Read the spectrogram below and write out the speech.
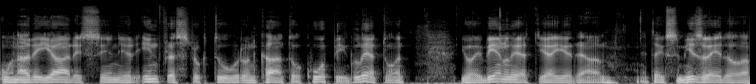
Un arī jārisina ir infrastruktūra un kā to kopīgi lietot. Jo ir viena lieta, ja ir, um, teiksim, izveido,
